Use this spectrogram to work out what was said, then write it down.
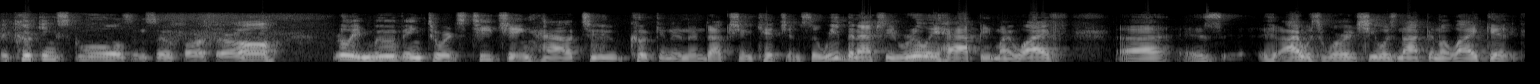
the cooking schools and so forth are all really moving towards teaching how to cook in an induction kitchen. So we've been actually really happy. My wife uh, is, I was worried she was not going to like it,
